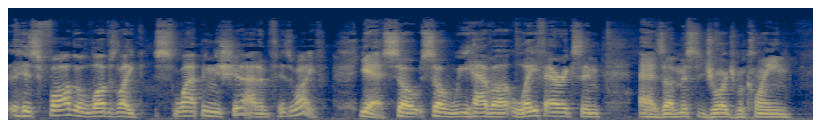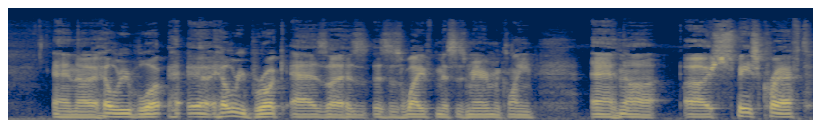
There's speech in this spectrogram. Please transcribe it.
his father loves like slapping the shit out of his wife. Yeah, so so we have uh, Leif Erikson as uh, Mr. George McLean, and uh, Hillary Blo- uh, Hillary Brooke as uh, his as his wife Mrs. Mary McLean, and uh, uh, spacecraft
